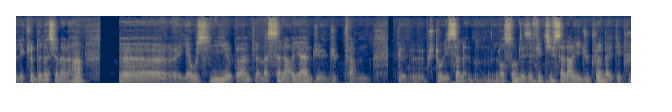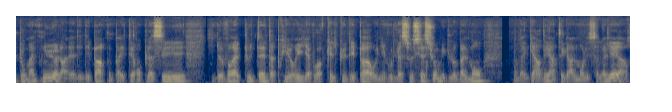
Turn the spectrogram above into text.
les clubs de National 1. Euh, il y a aussi euh, quand même la masse salariale du, du enfin, plutôt l'ensemble des effectifs salariés du club a été plutôt maintenu. Alors il y a des départs qui n'ont pas été remplacés. Il devrait peut-être a priori y avoir quelques départs au niveau de l'association, mais globalement on a gardé intégralement les salariés. Alors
